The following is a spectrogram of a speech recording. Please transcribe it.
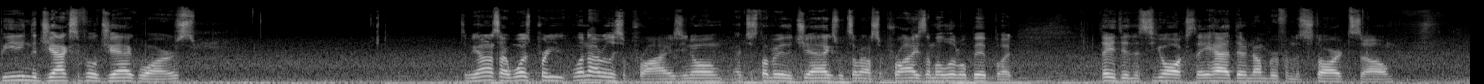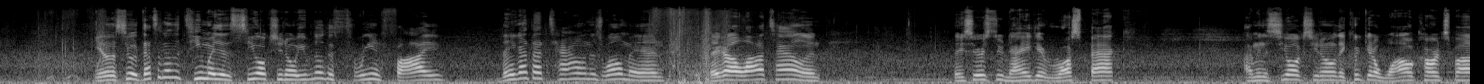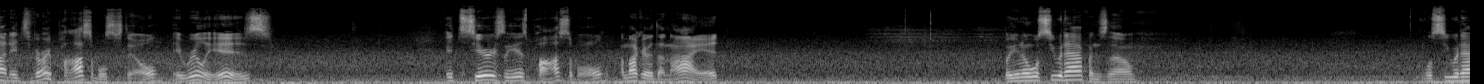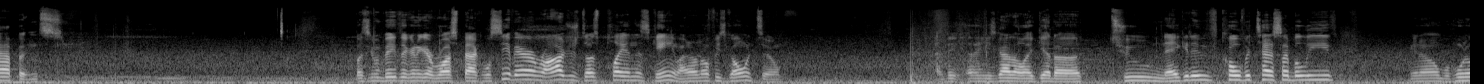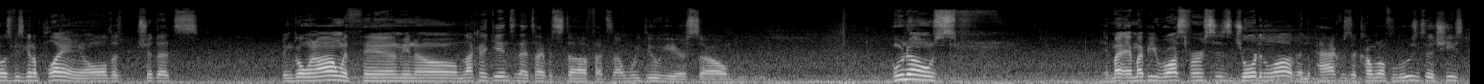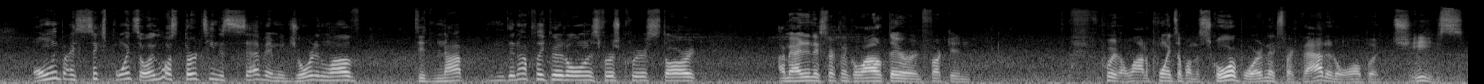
beating the Jacksonville Jaguars. To be honest, I was pretty, well, not really surprised. You know, I just thought maybe the Jags would somehow surprise them a little bit, but they did. The Seahawks, they had their number from the start, so you know, the Seahawks, that's another team right there. The Seahawks, you know, even though they're three and five, they got that talent as well, man. They got a lot of talent. They seriously do. Now you get Russ back. I mean, the Seahawks, you know, they could get a wild card spot. It's very possible still. It really is. It seriously is possible. I'm not going to deny it. But, you know, we'll see what happens, though. We'll see what happens. But it's going to be big. They're going to get Russ back. We'll see if Aaron Rodgers does play in this game. I don't know if he's going to. I think, I think he's got to like get a two negative COVID tests, I believe. You know, but who knows if he's going to play? and You know, all the shit that's been going on with him. You know, I'm not to get into that type of stuff. That's not what we do here. So, who knows? It might, it might be Russ versus Jordan Love, and the Packers are coming off losing to the Chiefs only by six points. So only lost 13 to seven. I mean, Jordan Love did not did not play good at all in his first career start. I mean, I didn't expect him to go out there and fucking put a lot of points up on the scoreboard. I didn't expect that at all. But jeez,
